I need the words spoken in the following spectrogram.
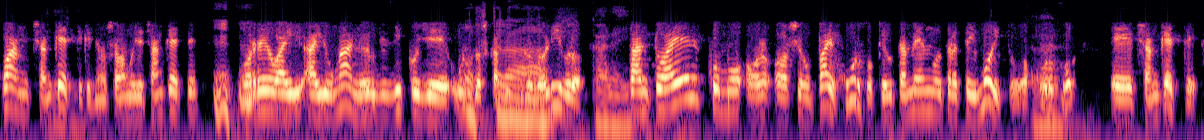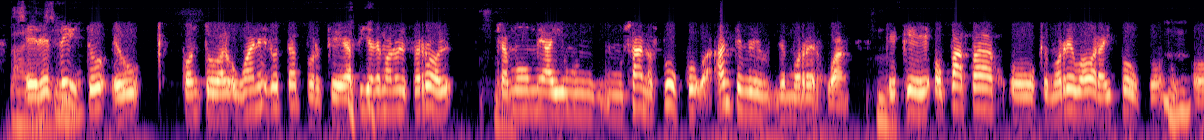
Juan Chanquete, que non sabamos de Chanquete, morreu hai, hai un ano, eu dedicolle un Ostras, dos capítulos do libro, carai. tanto a él como ao, ao seu pai Jurjo, que eu tamén o tratei moito, o Jurjo, eh, Chanquete. Vale, e de feito, sí. eu conto unha anécdota porque a filla de Manuel Ferrol chamoume hai un, uns anos pouco antes de, de morrer Juan hmm. que que o Papa o que morreu agora hai pouco o, hmm. o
